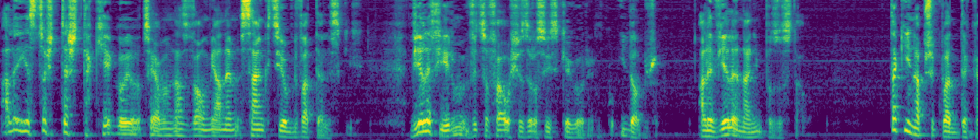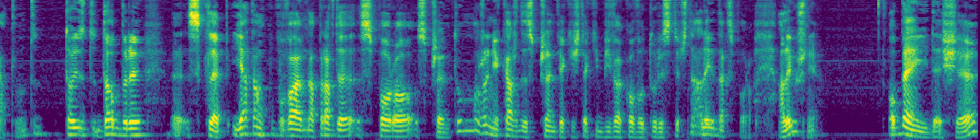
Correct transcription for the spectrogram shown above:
ale jest coś też takiego, co ja bym nazwał mianem sankcji obywatelskich. Wiele firm wycofało się z rosyjskiego rynku i dobrze, ale wiele na nim pozostało. Taki na przykład Decathlon. To, to jest dobry e, sklep. Ja tam kupowałem naprawdę sporo sprzętu. Może nie każdy sprzęt jakiś taki biwakowo-turystyczny, ale jednak sporo. Ale już nie. Obejdę się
